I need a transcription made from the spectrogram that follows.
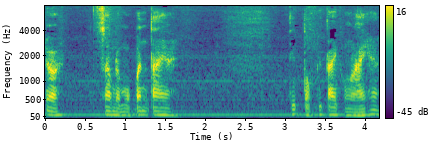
rồi xong được một bên tay rồi. Tiếp tục cái tay còn lại ha.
